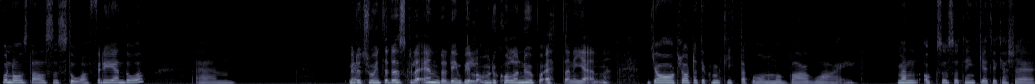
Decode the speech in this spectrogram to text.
får någonstans stå för det ändå. Ehm, Men du tror inte det skulle ändra din bild om du kollar nu på ettan igen? Ja, klart att jag kommer titta på honom och bara why. Men också så tänker jag att jag kanske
